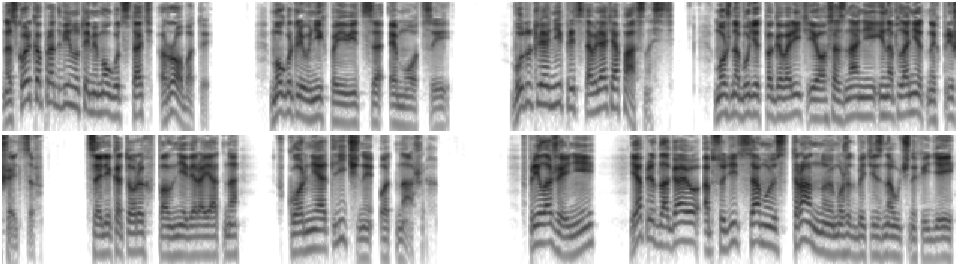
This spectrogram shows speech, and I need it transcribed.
Насколько продвинутыми могут стать роботы? Могут ли у них появиться эмоции? Будут ли они представлять опасность? можно будет поговорить и о сознании инопланетных пришельцев, цели которых, вполне вероятно, в корне отличны от наших. В приложении я предлагаю обсудить самую странную, может быть, из научных идей,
